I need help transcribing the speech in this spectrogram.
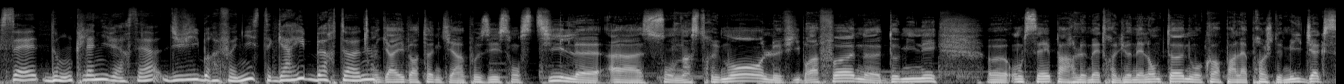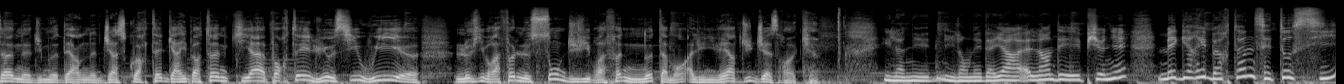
c'est donc l'anniversaire du vibraphoniste Gary Burton. Gary Burton qui a imposé son style à son instrument, le vibraphone, euh, dominé, euh, on le sait, par le maître Lionel Hampton ou encore par l'approche de Mill Jackson du moderne jazz quartet. Gary Burton qui a apporté lui aussi, oui, euh, le vibraphone, le son du vibraphone, notamment à l'univers du jazz rock. Il en est, d'ailleurs l'un des pionniers. Mais Gary Burton, c'est aussi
